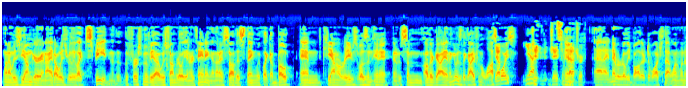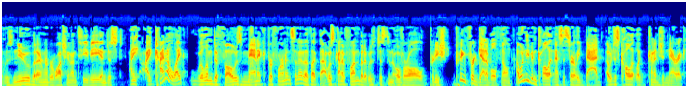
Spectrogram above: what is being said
when I was younger and I'd always really liked Speed. And the, the first movie I always found really entertaining and then I saw this thing with like a boat and Keanu Reeves wasn't in it. It was some other guy. I think it was the guy from the Lost Yep. Boys. Yeah. J- Jason Yeah. Patrick. and I never really bothered to watch that one when it was new, but I remember watching it on TV and just, I, I kind of liked Willem Dafoe's manic performance in it. I thought that was kind of fun, but it was just an overall pretty, pretty forgettable film. I wouldn't even call it necessarily bad. I would just call it like kind of generic.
